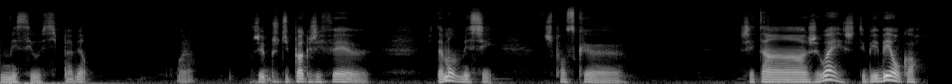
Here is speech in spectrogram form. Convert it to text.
mais c'est aussi pas bien. Voilà. Je, je dis pas que j'ai fait, euh, évidemment, mais c'est, je pense que j'étais un, je- ouais, j'étais bébé encore.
